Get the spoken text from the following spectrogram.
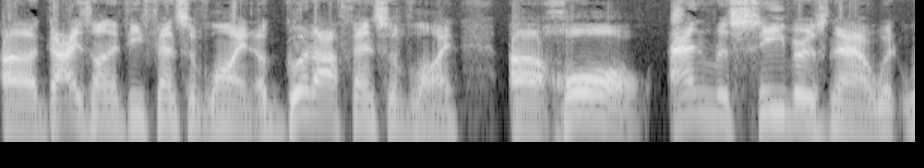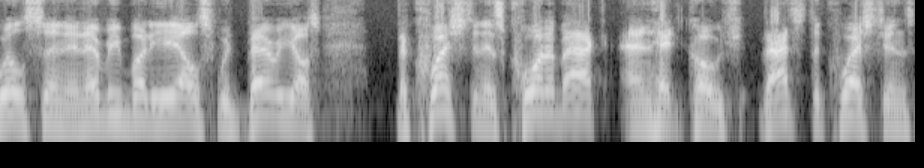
uh, guys on the defensive line, a good offensive line, uh, Hall, and receivers now with Wilson and everybody else with Berrios. The question is quarterback and head coach. That's the questions.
